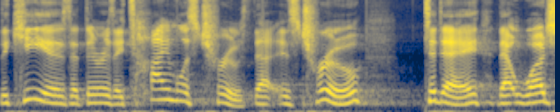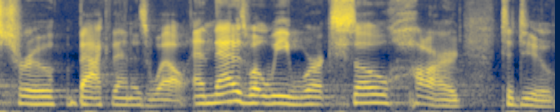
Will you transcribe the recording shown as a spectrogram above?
the key is that there is a timeless truth that is true today that was true back then as well. And that is what we work so hard to do.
